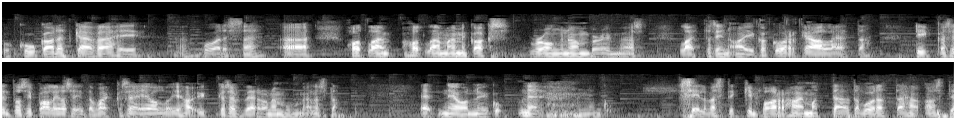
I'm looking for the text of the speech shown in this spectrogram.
kun kuukaudet käy vähin vuodessa. Ja, ää, Hotline, Hotline Miami 2 Wrong Numberin myös laittasin aika korkealle, että dikkasin tosi paljon siitä, vaikka se ei ollut ihan ykkösen veronen mun mielestä. Et ne on niinku, ne niinku selvästikin parhaimmat tältä vuodelta tähän asti.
